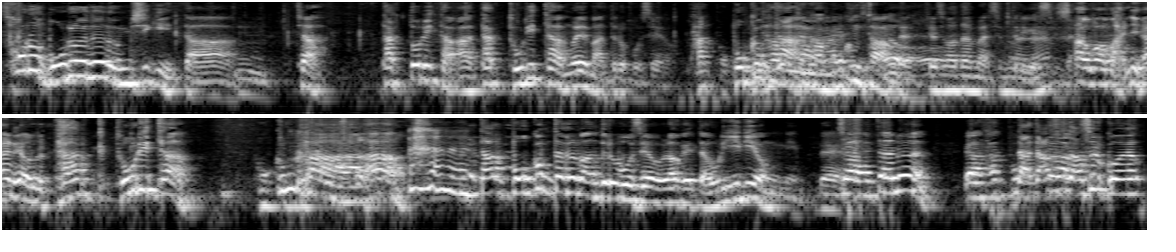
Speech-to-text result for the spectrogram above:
서로 모르는 음식이 있다. 자 닭도리탕, 아 닭도리탕을 만들어 보세요. 닭 볶음탕. 닭 볶음탕. 네, 죄송하다는 말씀 드리겠습니다. 사과 많이 하네 오늘. 닭도리탕. 볶음탕. 닭볶음탕을 만들어 보세요. 라고 했다. 우리 이리 형님. 네. 자 일단은 야 닭볶음 나 나서 나설 거예요?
